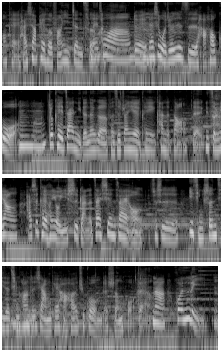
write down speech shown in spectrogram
，OK，还是要配合防疫政策。没错啊，对，嗯但是我觉得日子好好过，嗯哼，就可以在你的那个粉丝专业可以看得到。对，你怎么样，还是可以很有仪式感的。在现在哦，就是疫情升级的情况之下，我们可以好好的去过我们的生活。对啊，那婚礼，嗯，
